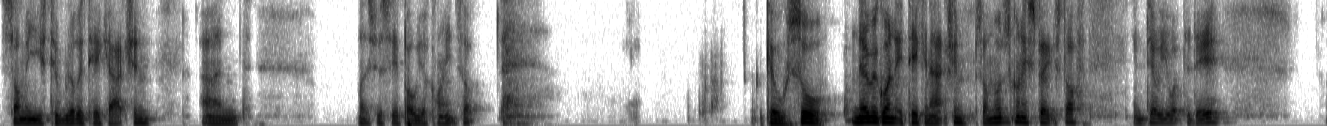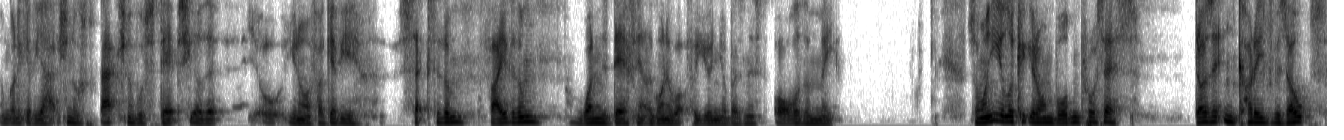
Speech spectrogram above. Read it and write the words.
some of you to really take action and let's just say pull your clients up. Cool. So now we're going to take an action. So I'm not just going to spout stuff and tell you what to do. I'm going to give you actionable, actionable steps here that, you know, if I give you six of them, five of them, one's definitely going to work for you and your business. All of them might. So I want you to look at your onboarding process. Does it encourage results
